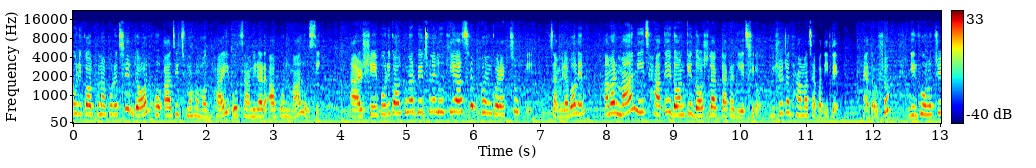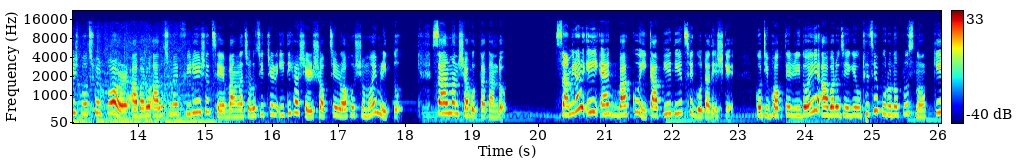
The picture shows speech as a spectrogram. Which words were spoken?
পরিকল্পনা করেছে ডন ও আজিজ মোহাম্মদ ভাই ও সামিরার আপন মা লুসি। আর সেই পরিকল্পনার পেছনে লুকিয়ে আছে ভয়ঙ্কর এক চুক্তি। সামিরা বলেন, আমার মা নিজ হাতে ডনকে দশ লাখ টাকা দিয়েছিল। বিষয়টা ধামা চাপা দিতে। হ্যাঁ দর্শক, দীর্ঘ উনত্রিশ বছর পর আবারও আলোচনায় ফিরে এসেছে বাংলা চলচ্চিত্রের ইতিহাসের সবচেয়ে রহস্যময় মৃত্যু, সালমান শাহ হত্যাকাণ্ড। সামিরার এই এক বাক্যই কাঁপিয়ে দিয়েছে গোটা দেশকে। কোটি ভক্তের হৃদয়ে আবারও জেগে উঠেছে পুরনো প্রশ্ন, কে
